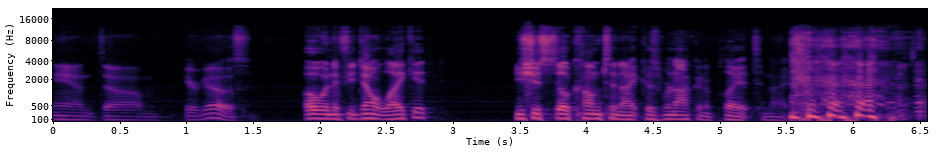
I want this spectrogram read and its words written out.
and um, here goes. Oh, and if you don't like it, you should still come tonight because we're not going to play it tonight.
